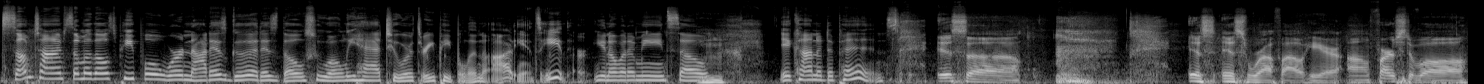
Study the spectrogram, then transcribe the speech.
sometimes some of those people were not as good as those who only had two or three people in the audience either you know what i mean so it kind of depends It's uh it's it's rough out here. Um first of all,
